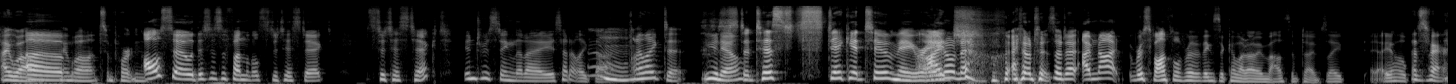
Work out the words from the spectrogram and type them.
I will. I Um, will. It's important. Also, this is a fun little statistic. Statistic. Interesting that I said it like that. Hmm, I liked it. You know? statists stick it to me, right? I don't know. I don't know. Sometimes I'm not responsible for the things that come out of my mouth. Sometimes I. I hope That's fair.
